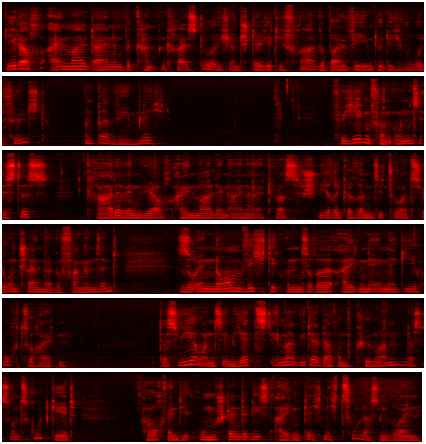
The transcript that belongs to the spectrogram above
Geh doch einmal deinen Bekanntenkreis durch und stell dir die Frage, bei wem du dich wohlfühlst und bei wem nicht. Für jeden von uns ist es, gerade wenn wir auch einmal in einer etwas schwierigeren Situation scheinbar gefangen sind, so enorm wichtig, unsere eigene Energie hochzuhalten. Dass wir uns im Jetzt immer wieder darum kümmern, dass es uns gut geht – auch wenn die Umstände dies eigentlich nicht zulassen wollen.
